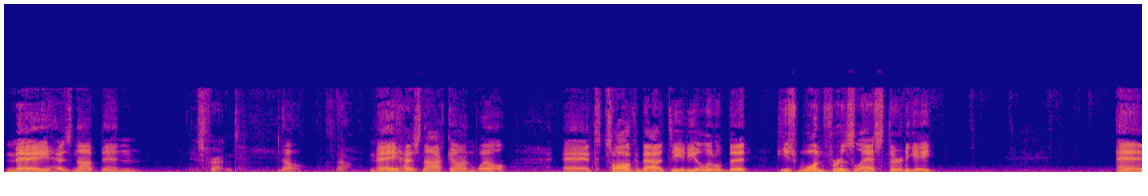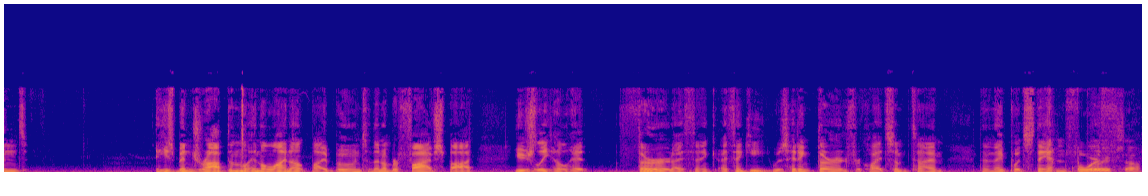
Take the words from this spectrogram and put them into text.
May has not been His friend. no. No. May has not gone well. And to talk about Didi a little bit, he's won for his last 38. And he's been dropped in the, in the lineup by Boone to the number five spot. Usually he'll hit third, I think. I think he was hitting third for quite some time. Then they put Stanton I believe fourth, so.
